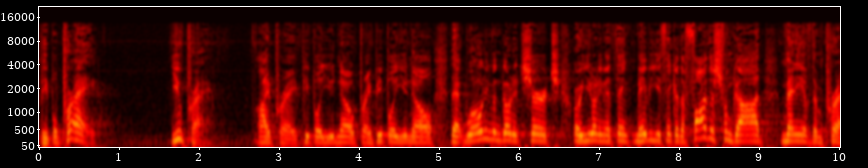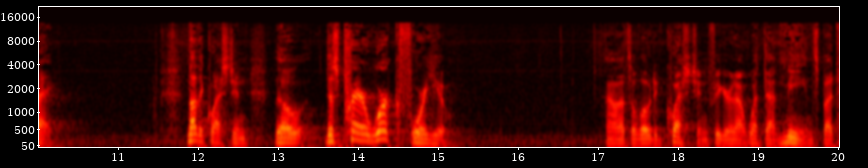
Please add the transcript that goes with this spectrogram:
People pray. You pray. I pray. People you know pray. People you know that won't even go to church or you don't even think, maybe you think are the farthest from God, many of them pray. Another question, though, does prayer work for you? Now, that's a loaded question, figuring out what that means. But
